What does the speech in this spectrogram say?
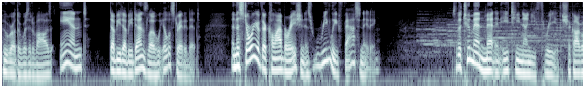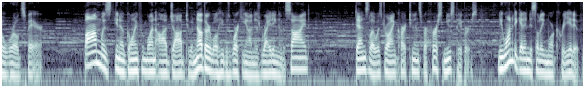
who wrote The Wizard of Oz, and W. W. Denslow, who illustrated it. And the story of their collaboration is really fascinating. So the two men met in 1893 at the Chicago World's Fair. Baum was, you know, going from one odd job to another while he was working on his writing on the side. Denslow was drawing cartoons for Hearst newspapers, and he wanted to get into something more creative.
